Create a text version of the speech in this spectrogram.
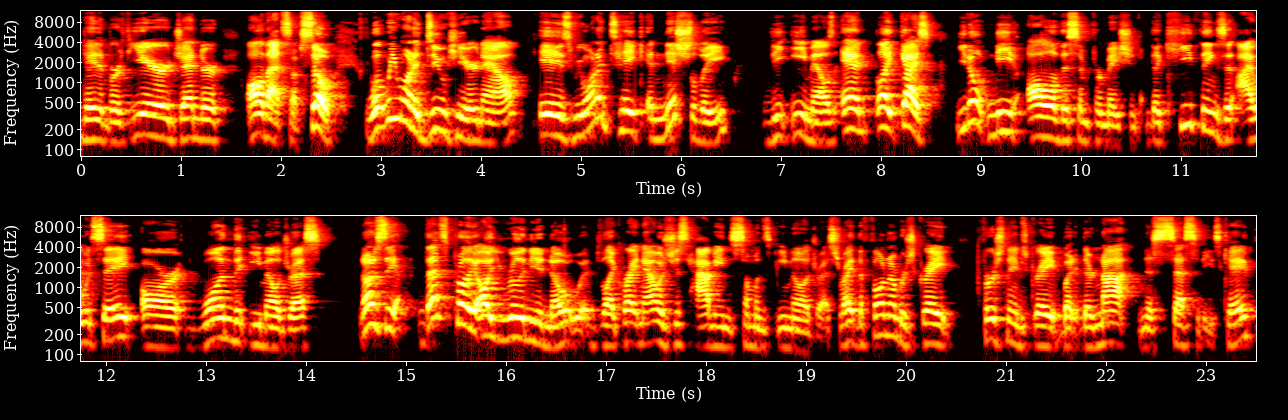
date of birth year gender all that stuff. So what we want to do here now is we want to take initially the emails and like guys you don't need all of this information. The key things that I would say are one the email address. And honestly that's probably all you really need to know like right now is just having someone's email address right? The phone number is great first name's great but they're not necessities okay?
